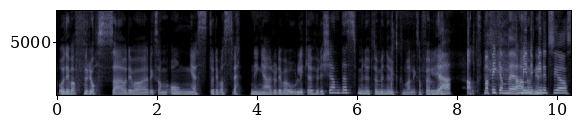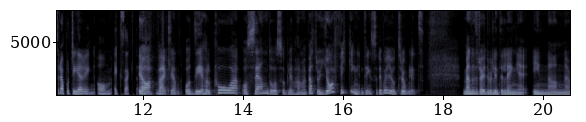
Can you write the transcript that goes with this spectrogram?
och det var frossa och det var liksom ångest och det var svettningar och det var olika hur det kändes minut för minut kunde man liksom följa Ja. Allt. Man fick en eh, min, minutiös rapportering om exakt Ja, allt. verkligen. Och det höll på och sen då så blev han med bättre och jag fick ingenting så det var ju otroligt. Men det dröjde väl inte länge innan eh,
